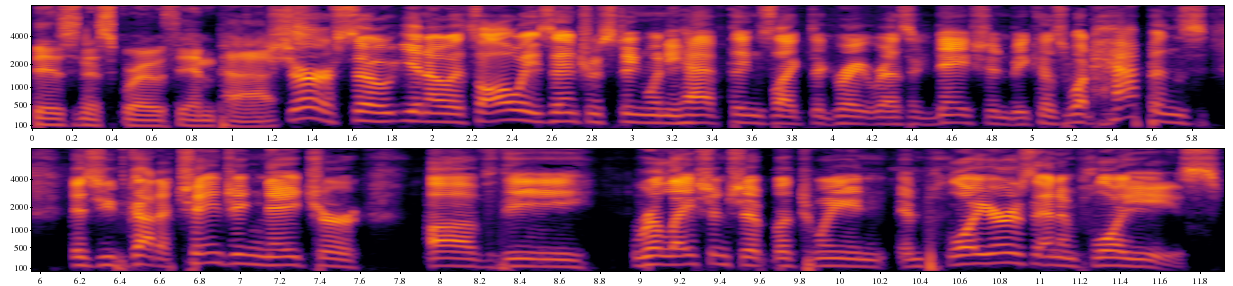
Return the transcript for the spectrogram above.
business growth impact. Sure. So, you know, it's always interesting when you have things like the great resignation because what happens is you've got a changing nature of the relationship between employers and employees.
